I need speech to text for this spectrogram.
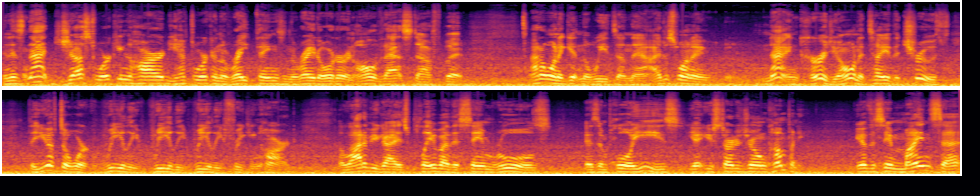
And it's not just working hard. You have to work on the right things in the right order and all of that stuff. But I don't want to get in the weeds on that. I just want to not encourage you. I want to tell you the truth that you have to work really, really, really freaking hard. A lot of you guys play by the same rules as employees, yet you started your own company. You have the same mindset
